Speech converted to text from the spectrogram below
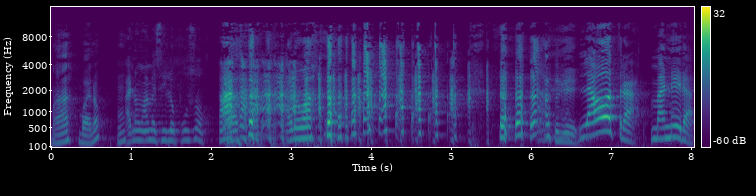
Ah, bueno. Mm. Ah, no mames, sí lo puso. Ah, no va. La otra manera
